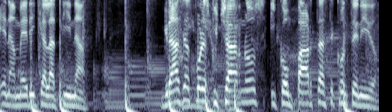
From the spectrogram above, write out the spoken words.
en América Latina. Gracias por escucharnos y comparta este contenido.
